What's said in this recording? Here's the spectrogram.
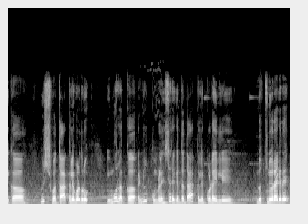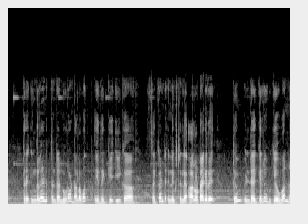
ಈಗ ವಿಶ್ವ ದಾಖಲೆ ಬರೆದರು. ಈ ಮೂಲಕ ಅನಿಲ್ ಕುಂಬ್ಳೆ ಹೆಸರಿಗಿದ್ದ ದಾಖಲೆ ಕೂಡ ಇಲ್ಲಿ ನುಚ್ಚು ನೂರಾಗಿದೆ. ಆದರೆ ಇಂಗ್ಲೆಂಡ್ ತಂಡ ನೂರ ನಲವತ್ತೈದಕ್ಕೆ ಈಗ ಸೆಕೆಂಡ್ ಇನ್ನಿಂಗ್ಸ್ನಲ್ಲಿ ಆಲ್ಔಟ್ ಆಗಿದೆ. ಟೀಮ್ ಇಂಡಿಯಾ ಗೆಲುವಿಗೆ ಒನ್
